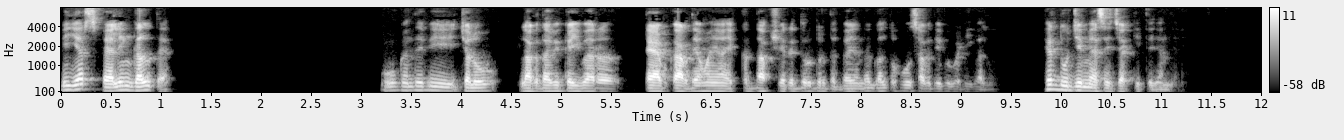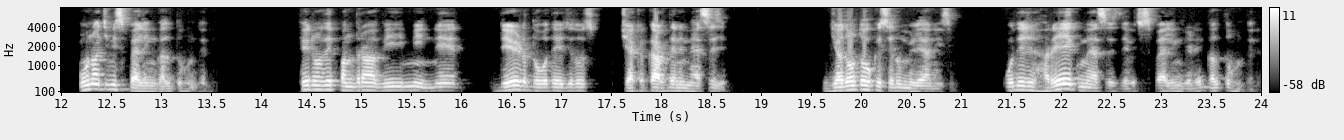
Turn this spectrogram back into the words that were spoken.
ਵੀ ਯਾਰ ਸਪੈਲਿੰਗ ਗਲਤ ਹੈ। ਉਹ ਕਹਿੰਦੇ ਵੀ ਚਲੋ ਲੱਗਦਾ ਵੀ ਕਈ ਵਾਰ ਟੈਪ ਕਰਦਿਆਂ ਹੋਇਆ ਇੱਕ ਅੱਧਾ ਅਕਸ਼ਰ ਇੱਧਰ ਉੱਧਰ ਦੱਬਿਆ ਜਾਂਦਾ, ਗਲਤ ਹੋ ਸਕਦੀ ਕੋਈ ਵੱਡੀ ਗੱਲ ਨਹੀਂ। ਫਿਰ ਦੂਜੇ ਮੈਸੇਜ ਚੈੱਕ ਕੀਤੇ ਜਾਂਦੇ ਨੇ। ਉਹਨਾਂ 'ਚ ਵੀ ਸਪੈਲਿੰਗ ਗਲਤ ਹੁੰਦੇ ਨੇ। ਫਿਰ ਉਹਦੇ 15 20 ਮਹੀਨੇ, ਡੇਢ ਦੋ ਦੇ ਜਦੋਂ ਚੈੱਕ ਕਰਦੇ ਨੇ ਮੈਸੇਜ ਜਦੋਂ ਤੋਂ ਕਿਸੇ ਨੂੰ ਮਿਲਿਆ ਨਹੀਂ ਸੀ, ਉਹਦੇ 'ਚ ਹਰੇਕ ਮੈਸੇਜ ਦੇ ਵਿੱਚ ਸਪੈਲਿੰਗ ਜਿਹੜੇ ਗਲਤ ਹੁੰਦੇ ਨੇ।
